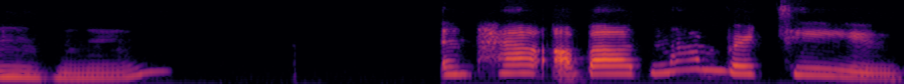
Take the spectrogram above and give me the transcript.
Mm-hmm. And how about number two?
